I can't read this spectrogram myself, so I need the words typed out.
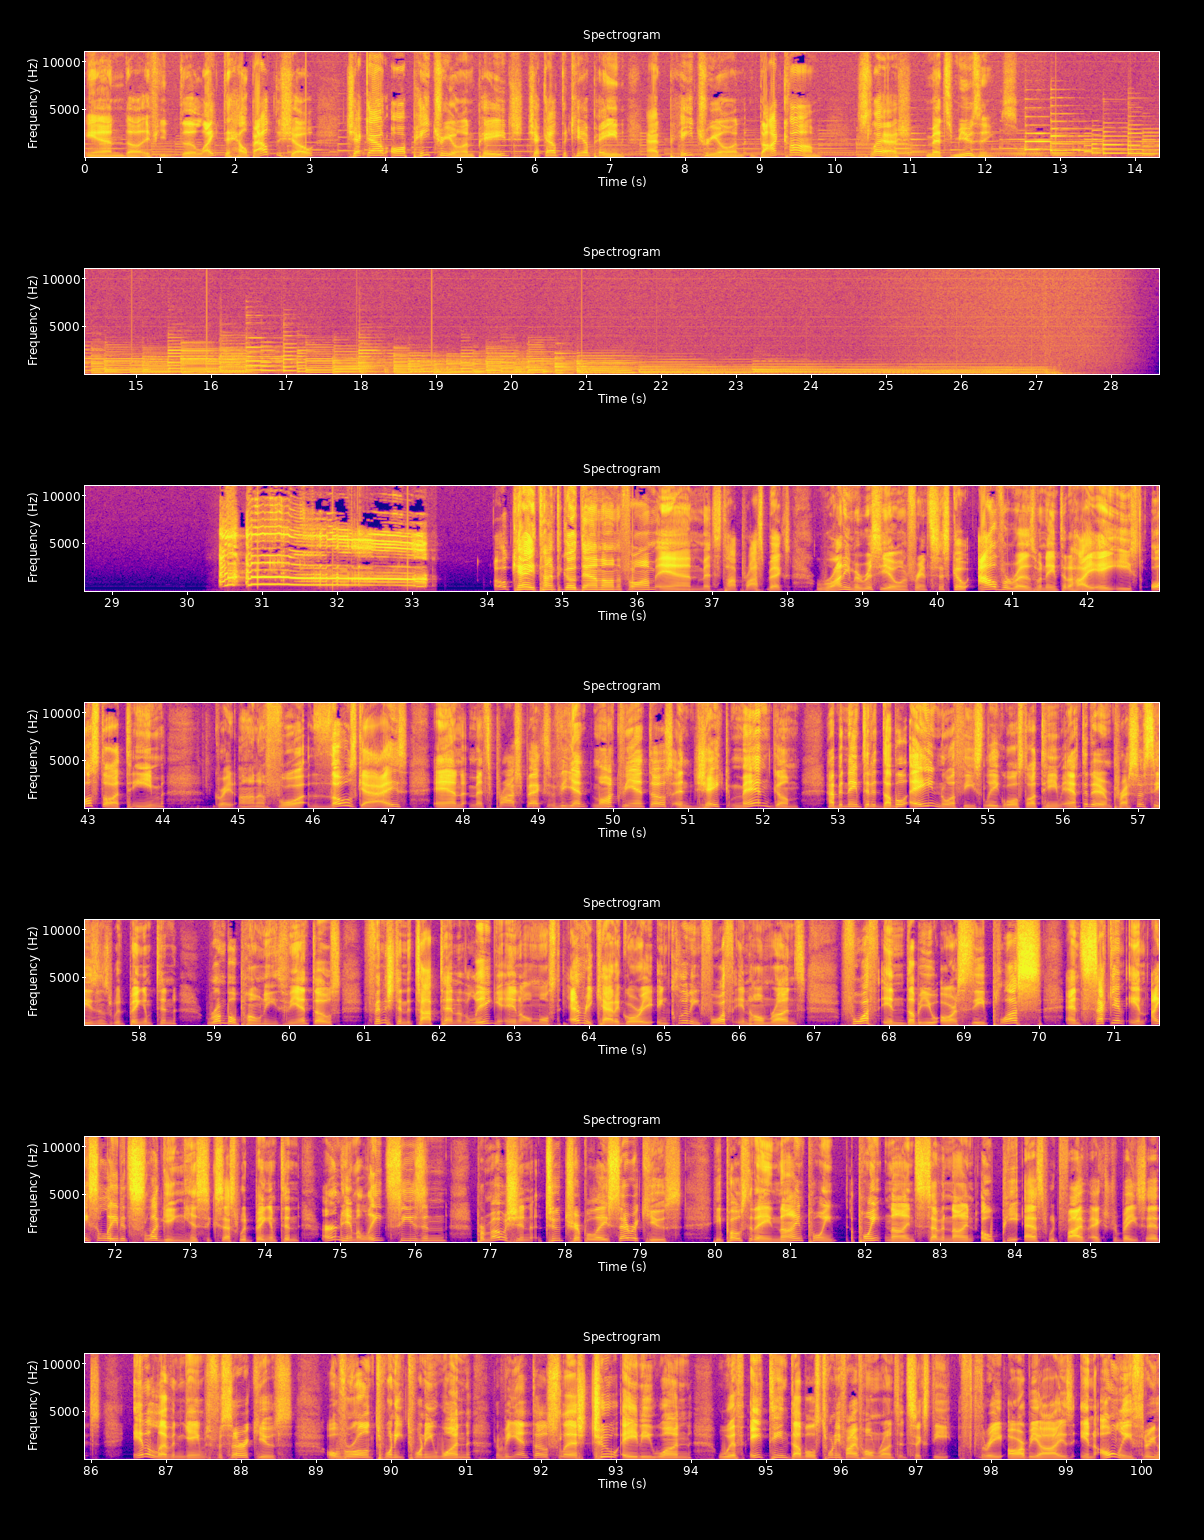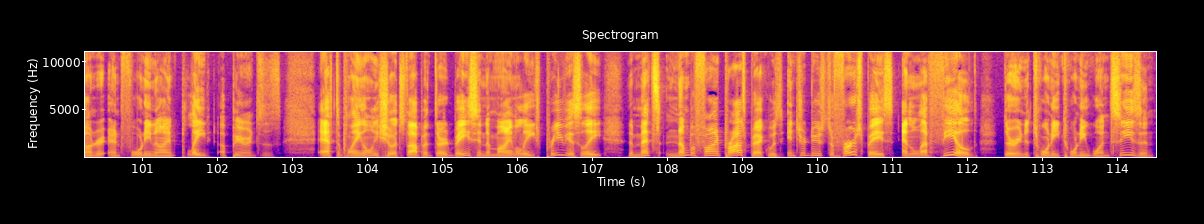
And uh, if you'd uh, like to help out the show, check out our Patreon page. Check out the campaign at patreon.com slash metsmusings. Okay, time to go down on the farm and Mets top prospects Ronnie Mauricio and Francisco Alvarez were named to the High A East All Star team. Great honor for those guys. And Mets prospects Mark Vientos and Jake Mangum have been named to the Double A Northeast League All Star team after their impressive seasons with Binghamton, Rumble Ponies. Vientos finished in the top 10 of the league in almost every category, including fourth in home runs, fourth in WRC plus, and second in isolated slugging. His success with Binghamton earned him a late season promotion to AAA Syracuse. He posted a 9.979 OPS with five extra base hits in 11 games for Syracuse. Overall in 2021, Viento slashed 281 with 18 doubles, 25 home runs, and 63 RBIs in only 349 plate appearances. After playing only shortstop and third base in the minor leagues previously, the Mets' number five prospect was introduced to first base and left field during the 2021 season.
